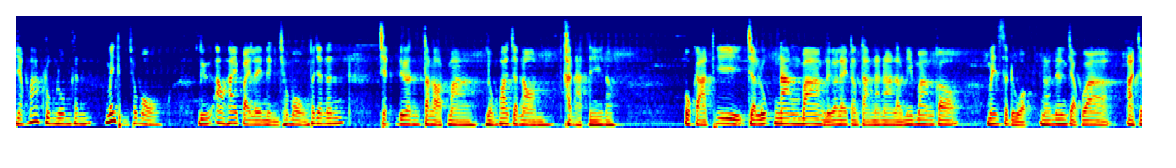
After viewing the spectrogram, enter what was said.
อย่างมากรวมๆกันไม่ถึงชั่วโมง หรือเอาให้ไปเลยหนึ่งชั่วโมง เพราะฉะนั้นเจ็ดเดือนตลอดมา หลวงพ่อจะนอนขนาดนี้เนาะโอกาสที่จะลุกนั่งบ้างหรืออะไรต่างๆ นานาเหล่านี้บ้างก็ ไม่สะดวกนะเนื่องจากว่าอาจจะ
